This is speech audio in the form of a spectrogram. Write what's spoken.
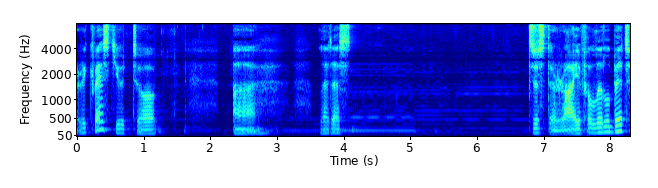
request you to uh, let us just arrive a little bit.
